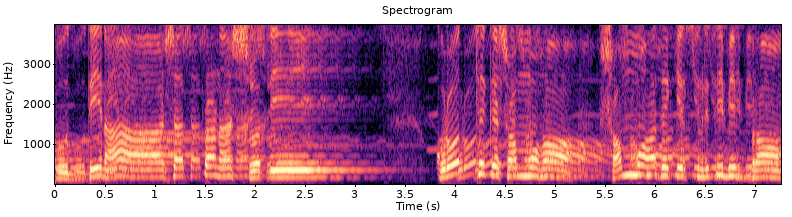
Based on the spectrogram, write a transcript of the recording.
বুদ্ধিনাশাৎ প্রণশ্বতি ক্রোধ থেকে সম্মোহ সম্মোহ থেকে স্মৃতি বিভ্রম।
